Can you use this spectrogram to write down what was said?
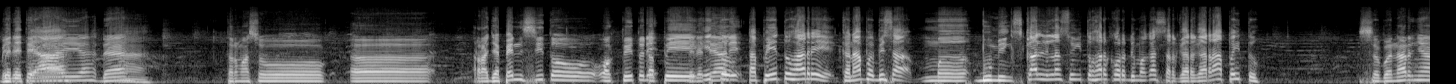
BDTA ya, dah. Nah, Termasuk eh Raja Pensi tuh waktu itu tapi BDTA, itu Dik. tapi itu hari kenapa bisa me- booming sekali langsung itu hardcore di Makassar gara-gara apa itu? sebenarnya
